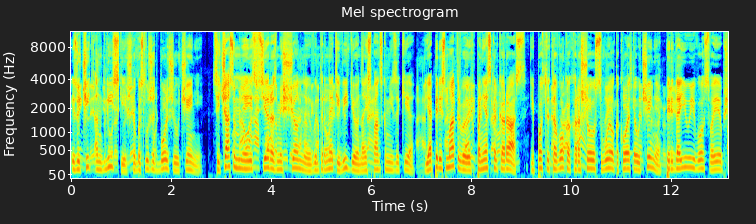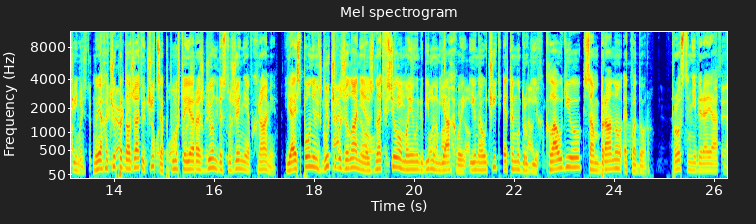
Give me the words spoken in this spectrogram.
изучить английский, чтобы слушать больше учений. Сейчас у меня есть все размещенные в интернете видео на испанском языке. Я пересматриваю их по несколько раз, и после того, как хорошо усвоил какое-то учение, передаю его своей общине. Но я хочу продолжать учиться, потому что я рожден для служения в храме. Я исполнен жгучего желания узнать все о моем любимом Яхве и научить этому других. Клаудио Самбрано, Эквадор. Просто невероятно.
